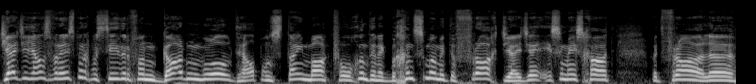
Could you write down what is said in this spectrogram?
JJ Jans van Rensburg bestuurder van Garden World help ons tuin maak volgende en ek begin sommer met 'n vraag. JJ SMS gehad wat vra hulle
